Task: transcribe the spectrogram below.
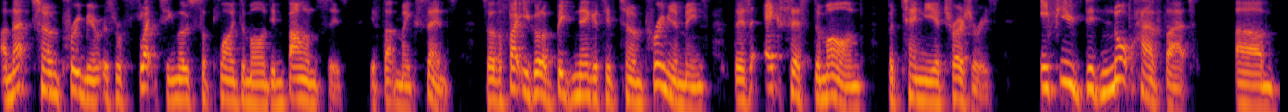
And that term premium is reflecting those supply demand imbalances, if that makes sense. So the fact you've got a big negative term premium means there's excess demand for 10 year treasuries. If you did not have that um,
